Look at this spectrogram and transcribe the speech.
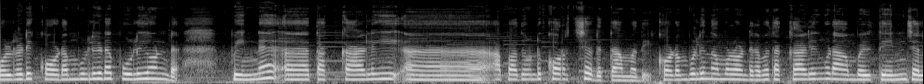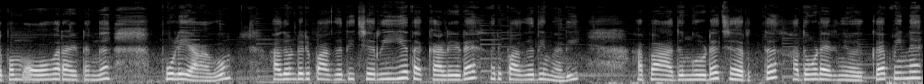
ഓൾറെഡി കോടമ്പുള്ളിയുടെ പുളിയുണ്ട്. പിന്നെ തക്കാളി അപ്പോൾ അതുകൊണ്ട് കുറച്ചെടുത്താൽ മതി. കുടംപുളി നമ്മളുണ്ടല്ലോ. അപ്പോൾ തക്കാളിയും കൂടെ ആകുമ്പോഴത്തേനും ചിലപ്പം ഓവറായിട്ടങ്ങ് പുളിയാകും. അതുകൊണ്ട് ഒരു പകുതി ചെറിയ തക്കാളിയുടെ ഒരു പകുതി മതി. അപ്പോൾ അതും കൂടെ ചേർത്ത് അതും കൂടെ അരിഞ്ഞ് വെക്കുക. പിന്നെ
